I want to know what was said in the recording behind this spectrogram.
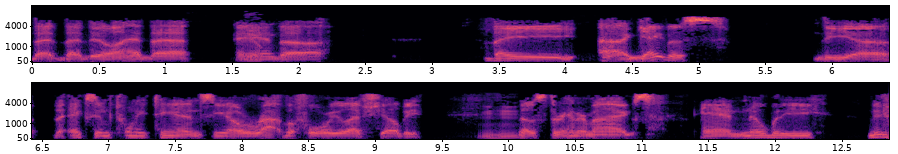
that that deal. I had that, Yep. and uh, they uh, gave us the uh, the XM 2010s, you know, right before we left Shelby hmm those 300 mags, and nobody knew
